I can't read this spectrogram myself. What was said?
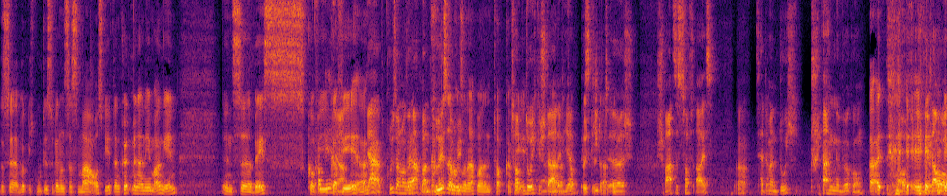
das ja wirklich gut ist, wenn uns das Mar ausgeht, dann könnten wir daneben angehen ins äh, Base Coffee Café. Ja. Ja, Grüße an unsere Ja. Nachbarn. Grüße an unsere Nachbarn, Top Café. Top durchgestartet Ja, hier. top es gibt durchgestartet. äh, sch- schwarzes Softeis. Ja. Es hat immer eine durchschlagende Wirkung Äh, auf die Verdauung.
